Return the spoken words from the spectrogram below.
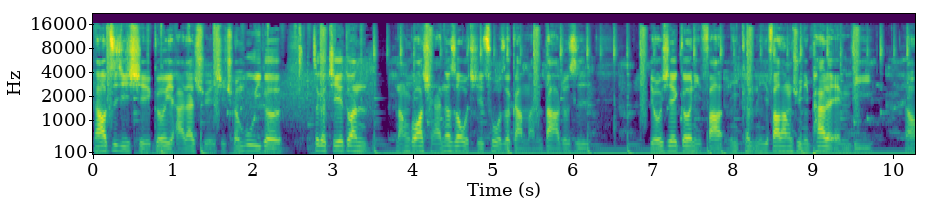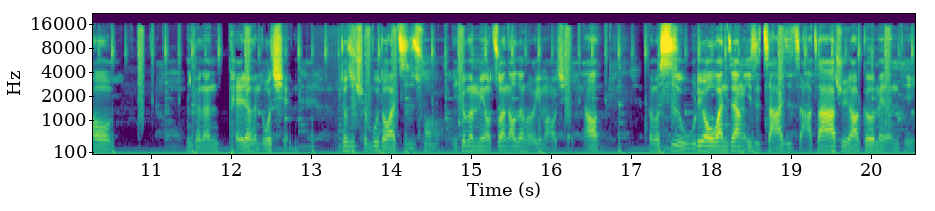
然后自己写歌也还在学习，全部一个这个阶段囊括起来。那时候我其实挫折感蛮大，就是有一些歌你发你可你发上去，你拍了 MV，然后你可能赔了很多钱，就是全部都在支出，你根本没有赚到任何一毛钱，然后什么四五六万这样一直砸一直砸砸下去，然后歌没人听。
